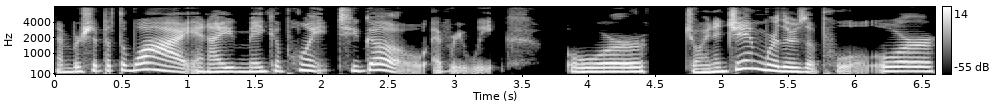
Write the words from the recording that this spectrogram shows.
membership at the Y and I make a point to go every week or join a gym where there's a pool or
